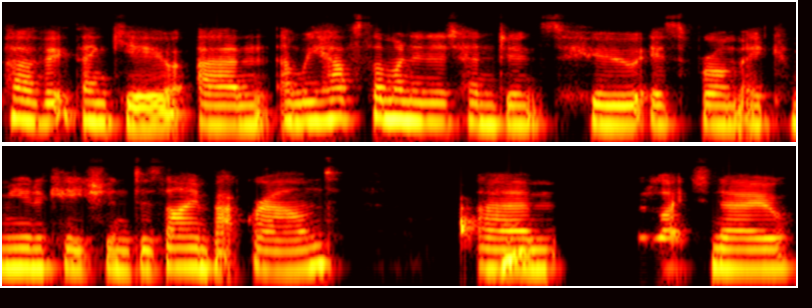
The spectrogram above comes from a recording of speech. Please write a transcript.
Perfect, thank you. Um, and we have someone in attendance who is from a communication design background. Mm-hmm. Um, would like to know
